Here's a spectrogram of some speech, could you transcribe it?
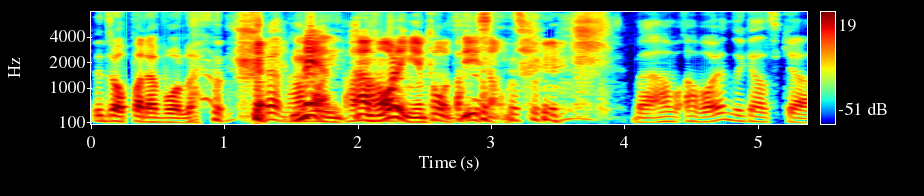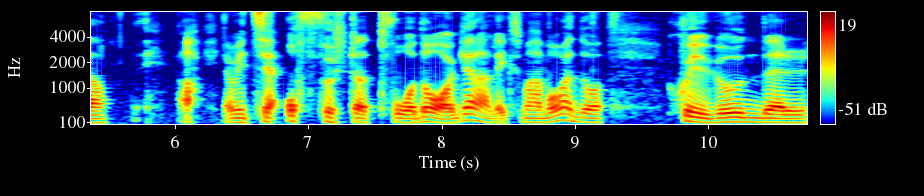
vi droppar den bollen. Men han, men, var, han, han har ingen podd, det är sant. men han, han var ändå ganska, ja, jag vill inte säga off första två dagarna liksom. Han var ändå sju under,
